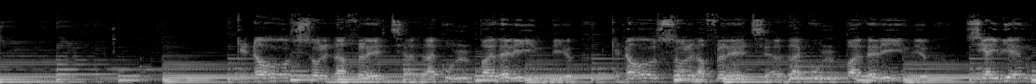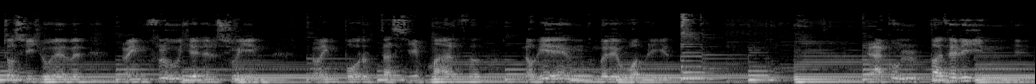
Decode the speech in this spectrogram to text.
Que no son las flechas la culpa del indio, que no son las flechas la culpa del indio. Si hay viento, si llueve, no influye en el swing, no importa si es marzo, noviembre o abril. La culpa del indio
